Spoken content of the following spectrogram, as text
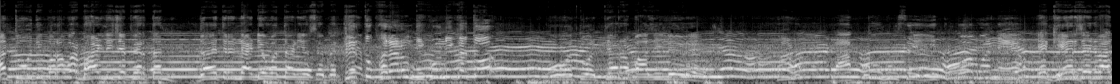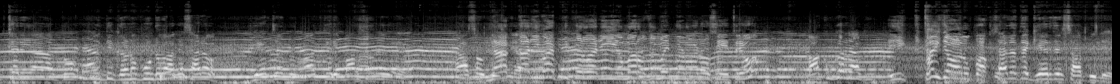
અને તું બધી બરોબર ભાડ લીજે ફેર તને દહ હેતરી લાડીઓ વતાડી હશે ફેર ફેર તું ફલાણું દીકરું નહીં કરતો ઓ તું અત્યારે બાજી લે રે બાપુ હું છે ઈ તો મને એ ઘેર જઈને વાત કરી આ તો બુદ્ધિ ઘણો પૂંડ વાગે સારો ઘેર જઈને વાત કરી મારશો નહીં નાસો લાગતાની વાત નહીં કરવાની અમારો સમય ભણવાનો છે એટલે હો પાકું કર નાખું ઈ થઈ જવાનું પાકું ચાલો તે ઘેર જઈને સાપી દે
